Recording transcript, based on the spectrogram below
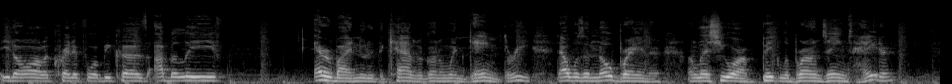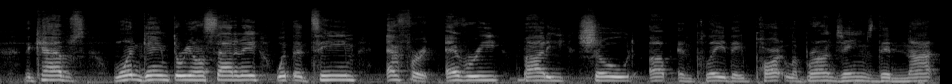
you know, all the credit for it because I believe everybody knew that the Cavs were going to win game three. That was a no brainer unless you are a big LeBron James hater. The Cavs won game three on Saturday with a team effort. Everybody showed up and played their part. LeBron James did not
